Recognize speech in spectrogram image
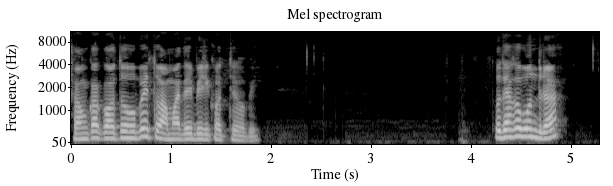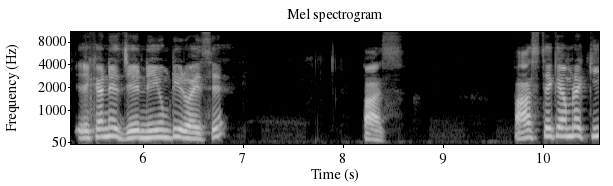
সংখ্যা কত হবে? তো আমাদের বের করতে হবে। তো দেখো বন্ধুরা, এখানে যে নিয়মটি রয়েছে, পাঁচ। পাঁচ থেকে আমরা কি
